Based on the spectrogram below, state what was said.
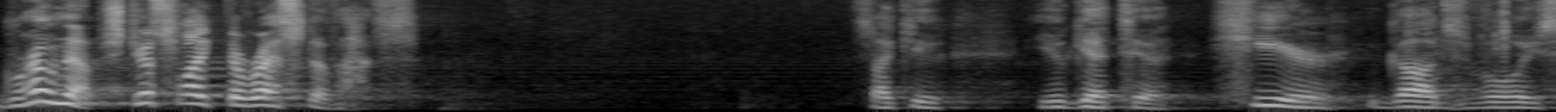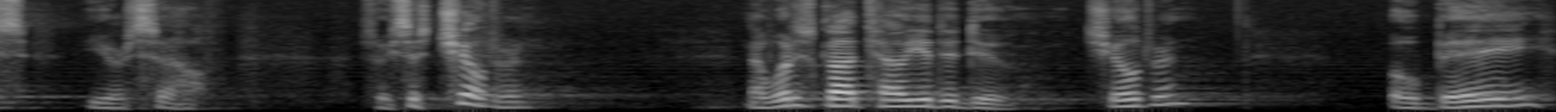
grown ups, just like the rest of us. It's like you, you get to hear God's voice yourself. So he says, Children. Now, what does God tell you to do? Children, obey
